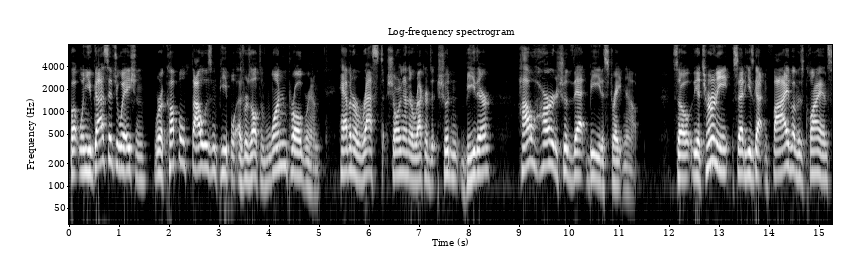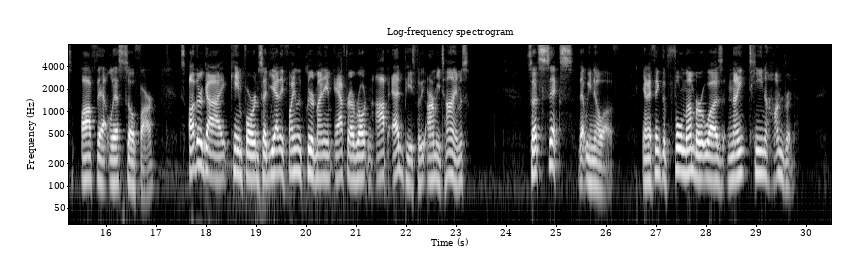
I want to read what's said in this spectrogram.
But when you've got a situation where a couple thousand people, as a result of one program, have an arrest showing on their records that shouldn't be there, how hard should that be to straighten out? So the attorney said he's gotten five of his clients off that list so far. This other guy came forward and said, Yeah, they finally cleared my name after I wrote an op ed piece for the Army Times. So that's six that we know of. And I think the full number was 1,900.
